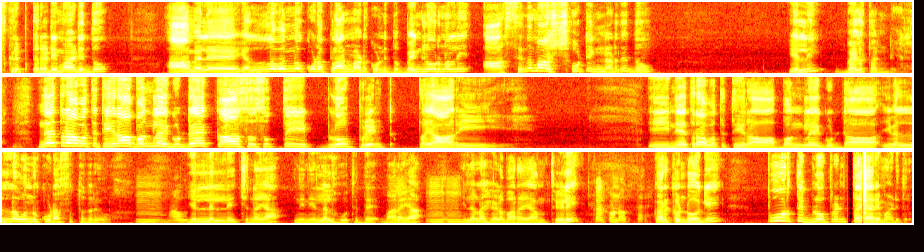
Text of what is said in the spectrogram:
ಸ್ಕ್ರಿಪ್ಟ್ ರೆಡಿ ಮಾಡಿದ್ದು ಆಮೇಲೆ ಎಲ್ಲವನ್ನೂ ಕೂಡ ಪ್ಲಾನ್ ಮಾಡ್ಕೊಂಡಿದ್ದು ಬೆಂಗಳೂರಿನಲ್ಲಿ ಆ ಸಿನಿಮಾ ಶೂಟಿಂಗ್ ನಡೆದಿದ್ದು ಎಲ್ಲಿ? ಬೆಳ್ತಂಗಡಿಯಲ್ಲಿ. ನೇತ್ರಾವತಿ ತೀರ ಬಂಗ್ಲೆಗುಡ್ಡೆ ಕಾಸು ಸುತ್ತಿ ಬ್ಲೂ ಪ್ರಿಂಟ್ ತಯಾರಿ. ಈ ನೇತ್ರಾವತಿ ತೀರ ಬಂಗ್ಲೆಗುಡ್ಡ ಇವೆಲ್ಲವನ್ನು ಕೂಡ ಸುತ್ತಿದ್ರು ಇವರು. ಎಲ್ಲೆಲ್ಲಿ? ಚಿನ್ನಯ್ಯ ನೀನು ಎಲ್ಲೆಲ್ಲಿ ಹೋತಿದ್ದೆ? ಬಾರಯ್ಯ? ಇಲ್ಲೆಲ್ಲ ಹೇಳಬಾರಯ್ಯ ಹೇಳಿ ಕರ್ಕೊಂಡು ಹೋಗಿ ಕರ್ಕೊಂಡೋಗಿ ಪೂರ್ತಿ ಬ್ಲೂ ಪ್ರಿಂಟ್ ತಯಾರಿ ಮಾಡಿದ್ರು.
